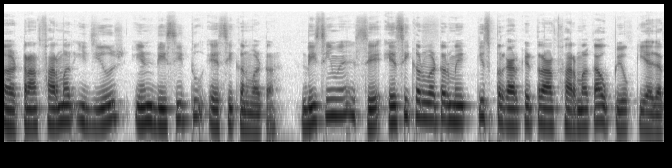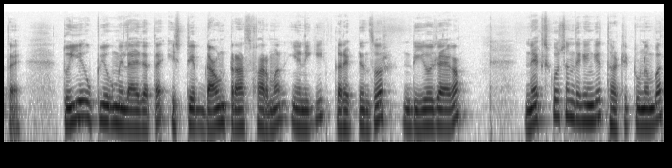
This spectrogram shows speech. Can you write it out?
transformer is use in DC to AC converter DC में से एसी कन्वर्टर में किस प्रकार के ट्रांसफार्मर का उपयोग किया जाता है? तो ये उपयोग में लाया जाता है स्टेप डाउन ट्रांसफार्मर यानी कि करेक्ट आंसर डी हो जाएगा। नेक्स्ट क्वेश्चन देखेंगे थर्टी टू नंबर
